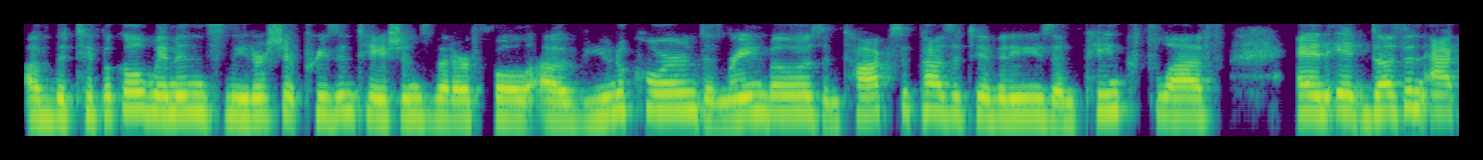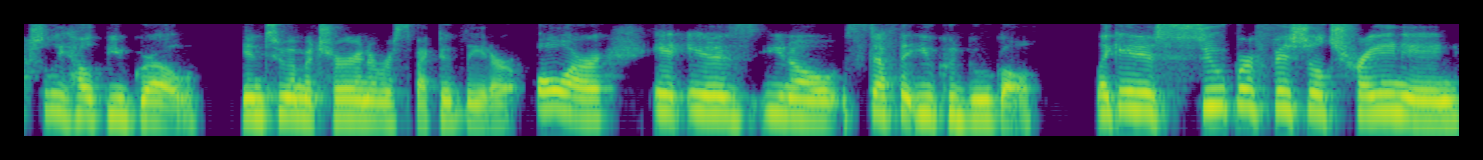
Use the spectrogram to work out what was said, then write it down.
of the typical women's leadership presentations that are full of unicorns and rainbows and toxic positivities and pink fluff. And it doesn't actually help you grow into a mature and a respected leader or it is you know stuff that you could google like it is superficial training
